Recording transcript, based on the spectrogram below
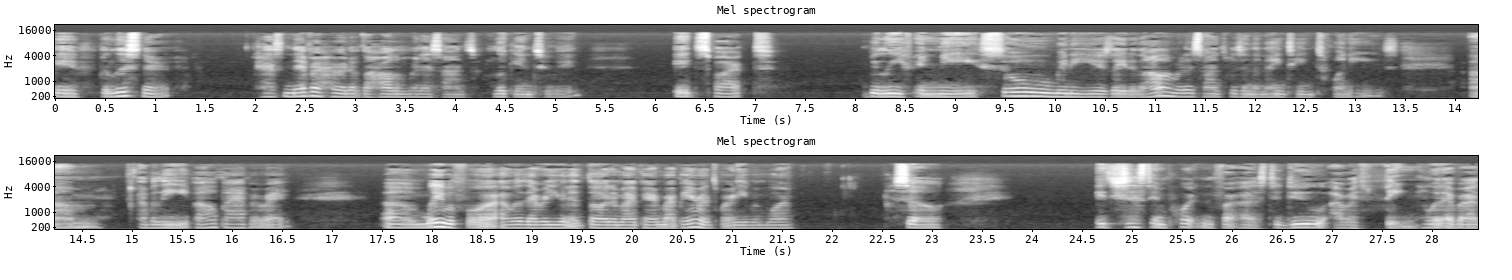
If the listener has never heard of the Harlem Renaissance, look into it. It sparked belief in me so many years later. The Harlem Renaissance was in the 1920s, um, I believe. I hope I have it right. Um, way before I was ever even a thought, and my parent, my parents weren't even born. So it's just important for us to do our thing, whatever our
